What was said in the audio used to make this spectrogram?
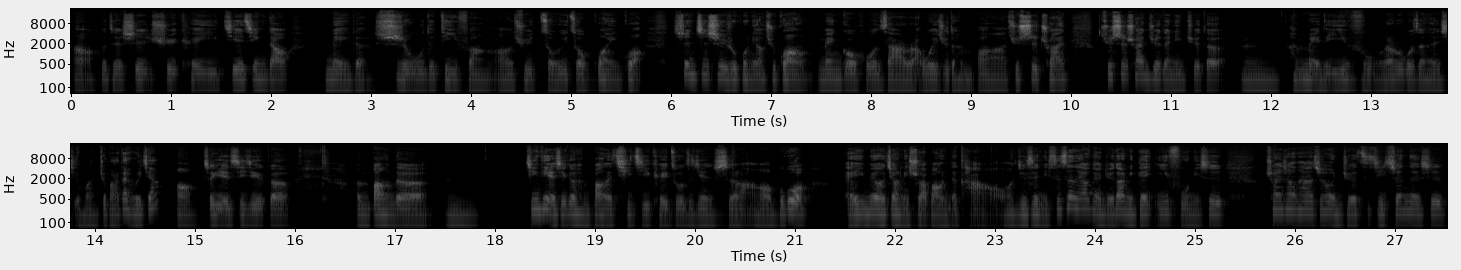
啊，或者是去可以接近到。美的事物的地方啊，去走一走、逛一逛，甚至是如果你要去逛 Mango 或 Zara，我也觉得很棒啊。去试穿，去试穿，觉得你觉得嗯很美的衣服，那如果真的很喜欢，就把它带回家啊。这也是一个很棒的，嗯，今天也是一个很棒的契机，可以做这件事了哈。不过哎，没有叫你刷爆你的卡哦，就是你是真的要感觉到你跟衣服，你是穿上它之后，你觉得自己真的是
